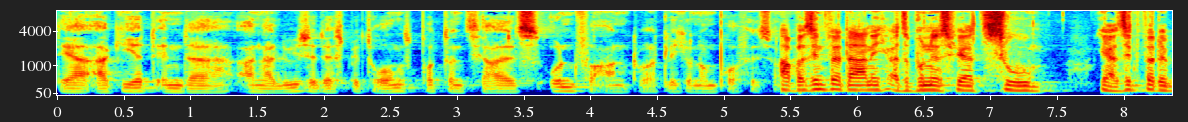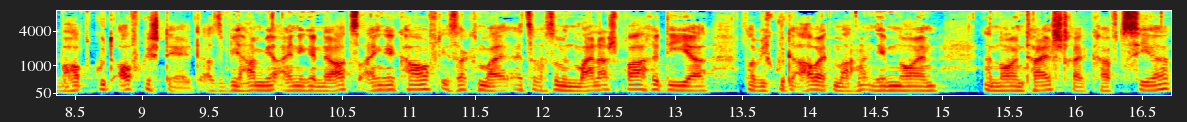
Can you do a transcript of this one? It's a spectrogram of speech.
der agiert in der Analyse des Bedrohungspotenzials unverantwortlich und unprofessionell. Aber sind wir da nicht als Bundeswehr zu, ja, sind wir da überhaupt gut aufgestellt? Also wir haben ja einige Nerds eingekauft, ich sage mal etwas so mit meiner Sprache, die ja, glaube ich, gute Arbeit machen in dem neuen, der neuen Teilstreitkraft-SEER.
